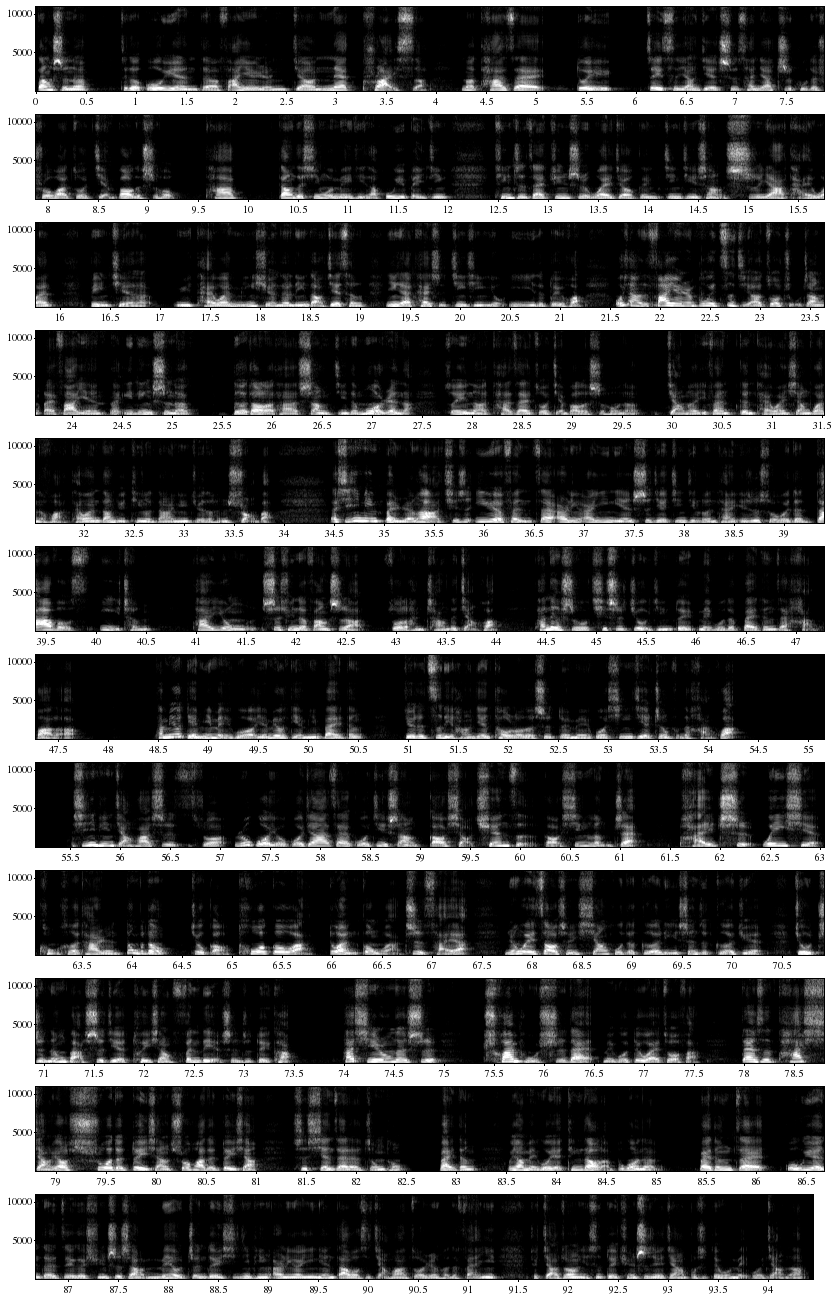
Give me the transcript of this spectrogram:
当时呢，这个国务院的发言人叫 Ned Price 啊，那他在对这次杨洁篪参加智库的说话做简报的时候，他当着新闻媒体，他呼吁北京停止在军事、外交跟经济上施压台湾，并且呢，与台湾民选的领导阶层应该开始进行有意义的对话。我想发言人不会自己啊做主张来发言，那一定是呢得到了他上级的默认呐、啊，所以呢他在做简报的时候呢。讲了一番跟台湾相关的话，台湾当局听了当然已经觉得很爽吧。那习近平本人啊，其实一月份在二零二一年世界经济论坛，也就是所谓的 Davos 议程，他用视讯的方式啊做了很长的讲话。他那个时候其实就已经对美国的拜登在喊话了啊，他没有点名美国，也没有点名拜登，觉得字里行间透露的是对美国新一届政府的喊话。习近平讲话是说，如果有国家在国际上搞小圈子、搞新冷战、排斥、威胁、恐吓他人，动不动就搞脱钩啊、断供啊、制裁啊，人为造成相互的隔离甚至隔绝，就只能把世界推向分裂甚至对抗。他形容的是川普时代美国对外做法，但是他想要说的对象、说话的对象是现在的总统拜登。我想美国也听到了，不过呢，拜登在国务院的这个巡视上没有针对习近平二零二一年达沃斯讲话做任何的反应，就假装你是对全世界讲，不是对我美国讲的。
